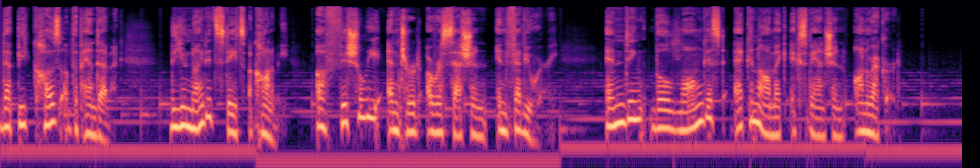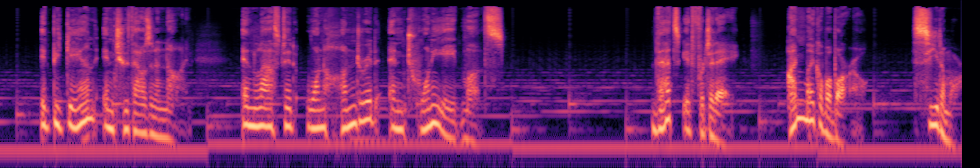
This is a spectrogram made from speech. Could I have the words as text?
that because of the pandemic, the United States economy officially entered a recession in February, ending the longest economic expansion on record. It began in 2009 and lasted 128 months. That's it for today. I'm Michael Barbaro. See you tomorrow.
